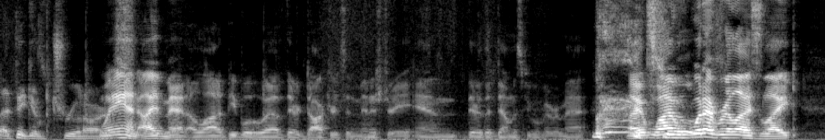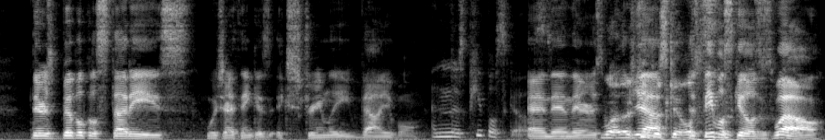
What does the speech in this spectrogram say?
I think is true in ours. Well, and I've met a lot of people who have their doctorates in ministry, and they're the dumbest people I've ever met. I, well, true. what I've realized, like, there's biblical studies, which I think is extremely valuable, And then there's people skills. and then there's Well, there's yeah, people skills. There's people skills as well.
